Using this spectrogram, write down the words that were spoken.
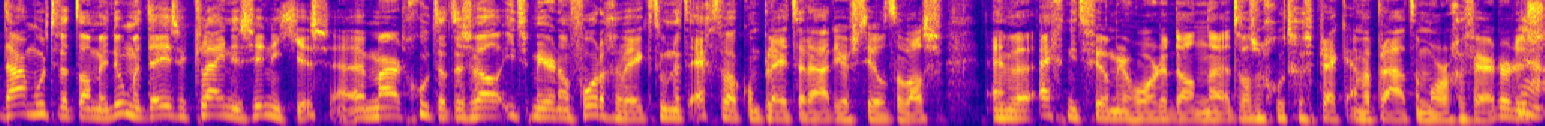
daar moeten we het dan mee doen met deze kleine zinnetjes. Uh, maar goed, dat is wel iets meer dan vorige week toen het echt wel complete radiostilte was. En we echt niet veel meer hoorden dan uh, het was een goed gesprek en we praten morgen verder. Dus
